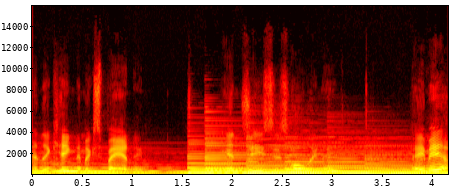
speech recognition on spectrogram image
and the kingdom expanding. In Jesus' holy name. Amen.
